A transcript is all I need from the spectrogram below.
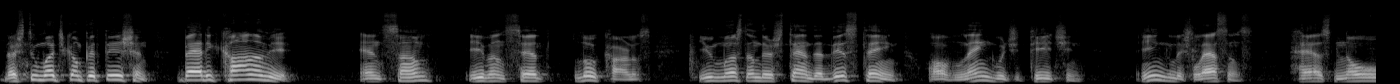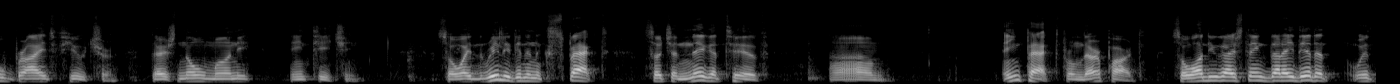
There's too much competition, bad economy. And some even said, Look, Carlos, you must understand that this thing of language teaching, English lessons, has no bright future. There's no money in teaching. So I really didn't expect such a negative um, impact from their part. So what do you guys think that I did it with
